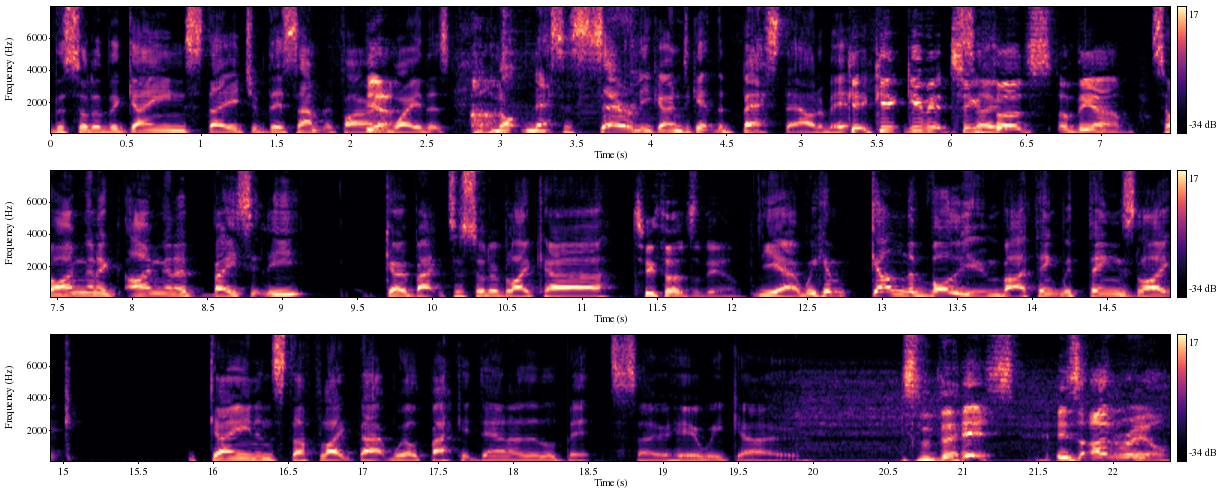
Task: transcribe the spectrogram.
the sort of the gain stage of this amplifier in a way that's not necessarily going to get the best out of it. G- give it two So- thirds of the amp. So I'm gonna I'm gonna basically go back to sort of like uh Two thirds of the amp. yeah we can gun the volume, but I think with things like gain and stuff like that, we'll back it down a little bit. So here we go. So this is unreal.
